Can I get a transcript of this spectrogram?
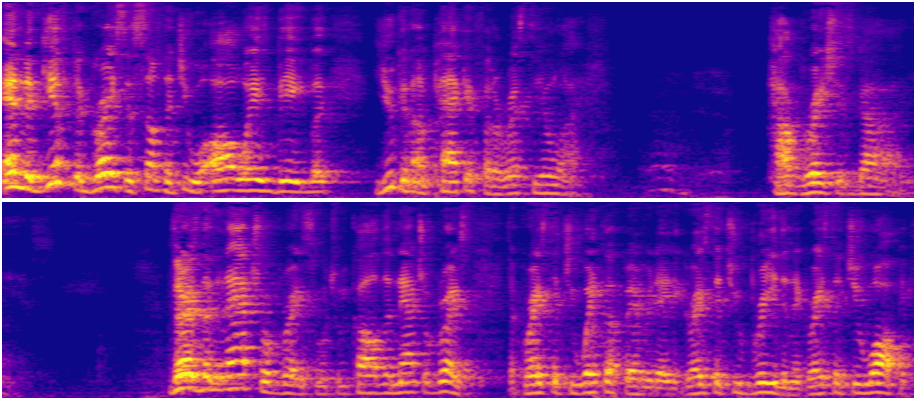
And the gift of grace is something that you will always be but you can unpack it for the rest of your life. How gracious God is. There's the natural grace, which we call the natural grace. The grace that you wake up every day, the grace that you breathe and the grace that you walk in.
